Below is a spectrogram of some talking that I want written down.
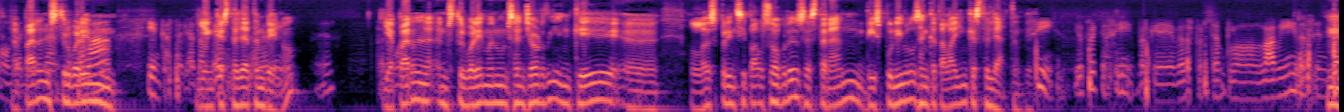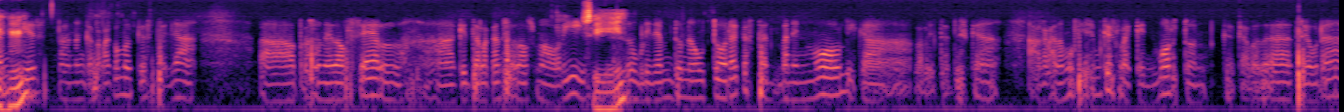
molt A part ens en trobarem- català I en castellà i en també. castellà també, no? Eh? I a Però part bueno. ens trobarem en un Sant Jordi en què eh, les principals obres estaran disponibles en català i en castellà, també. Sí, jo crec que sí, perquè veus, per exemple, l'avi de 100 Mhm. anys i és tant en català com en castellà. El presoner del cel, aquest de la cançó dels maoris. Sí. Ens oblidem d'una autora que ha estat venent molt i que la veritat és que agrada moltíssim, que és la Kate Morton, que acaba de treure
